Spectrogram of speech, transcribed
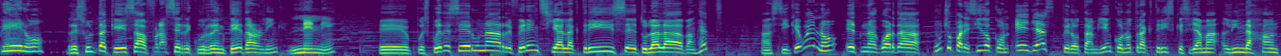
pero resulta que esa frase recurrente, darling, nene, eh, pues puede ser una referencia a la actriz eh, Tulala Van Het Así que bueno, Edna guarda mucho parecido con ellas, pero también con otra actriz que se llama Linda Hunt.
